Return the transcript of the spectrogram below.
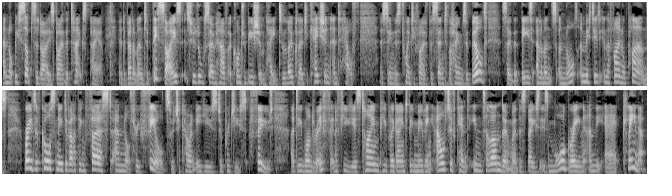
and not be subsidised by the taxpayer. A development of this size should also have a contribution paid to local education and health as soon as 25% of the homes are built, so that these elements are not omitted in the final plans. Roads, of course, need developing first and not through fields, which are currently used to produce food. I do wonder if, in a few years' time, people are going to be moving out of Kent into London, where the space is more green and the air cleaner.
